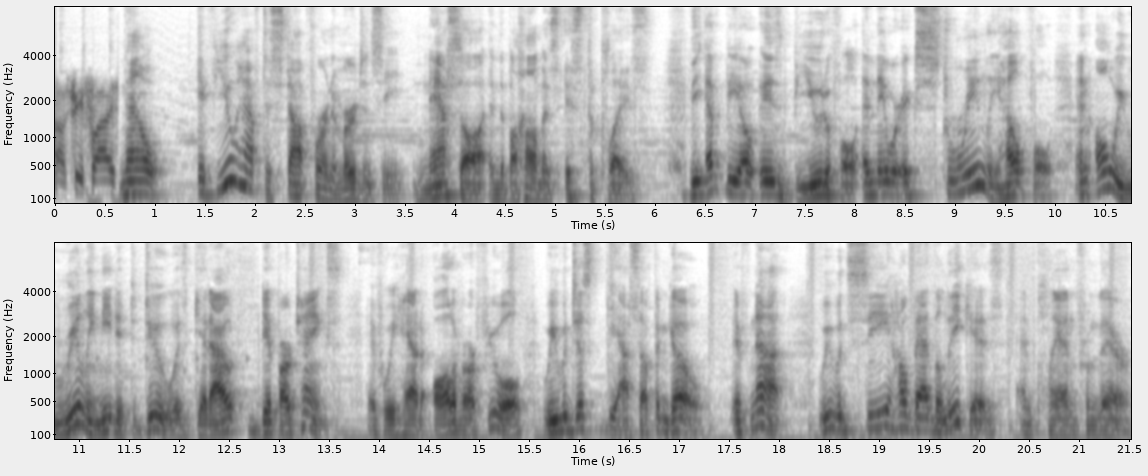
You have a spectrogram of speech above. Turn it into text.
About 35. Now, if you have to stop for an emergency, Nassau in the Bahamas is the place. The FBO is beautiful and they were extremely helpful, and all we really needed to do was get out, dip our tanks. If we had all of our fuel, we would just gas up and go. If not, We would see how bad the leak is and plan from there.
